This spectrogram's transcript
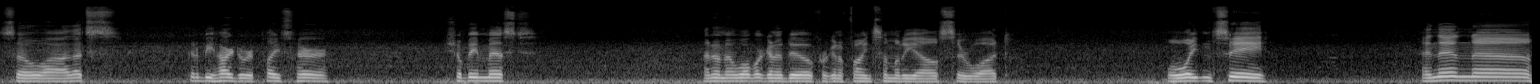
So uh, that's going to be hard to replace her. She'll be missed I don't know what we're going to do, if we're going to find somebody else or what. We'll wait and see. And then, uh,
